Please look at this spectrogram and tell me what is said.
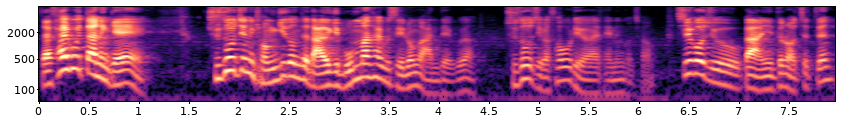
자, 살고 있다는 게 주소지는 경기도인데 나 여기 몸만 살고 있어 이런 거 안 되고요. 주소지가 서울이어야 되는 거죠. 실거주가 아니든 어쨌든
